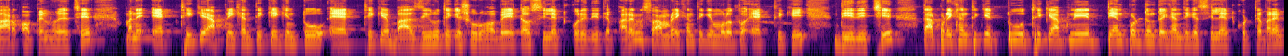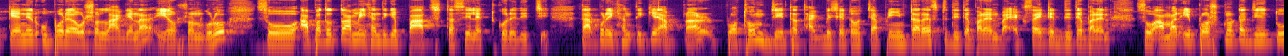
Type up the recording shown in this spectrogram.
বার ওপেন হয়েছে। মানে এক থেকে আপনি এখান থেকে কিন্তু এক থেকে বা জিরো থেকে শুরু হবে, এটাও সিলেক্ট করে দিতে পারেন। সো আমরা এখান থেকে মূলত এক থেকেই দিয়ে দিচ্ছি। তারপর এখান থেকে টু থেকে আপনি টেন পর্যন্ত এখান থেকে সিলেক্ট করতে পারেন। টেনের উপরে অবশ্য লাগে না এই অপশনগুলো সো আপাতত আমি এখান থেকে পাঁচটা সিলেক্ট করে দিচ্ছি। তারপর এখান থেকে আপনার প্রথম যেটা থাকবে সেটা হচ্ছে আপনি ইন্টারেস্ট দিতে পারেন বা এক্সাইটেড দিতে পারেন। সো আমার এই প্রশ্নটা যেহেতু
